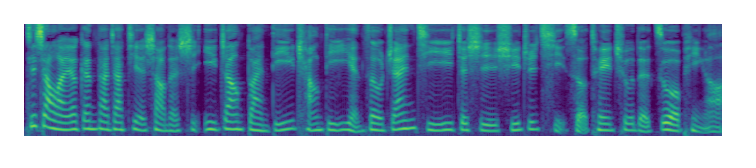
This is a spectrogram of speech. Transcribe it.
接下来要跟大家介绍的是一张短笛、长笛演奏专辑，这是徐之启所推出的作品啊。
